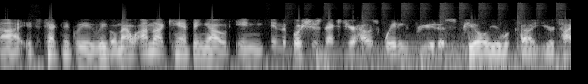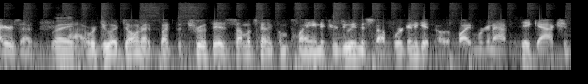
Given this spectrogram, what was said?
uh, it's technically illegal. Now, I'm not camping out in, in the bushes next to your house waiting for you to peel your, uh, your tires out Right. uh, or do a donut. But the truth is, someone's going to complain. If you're doing this stuff, we're going to get notified and we're going to have to take action.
